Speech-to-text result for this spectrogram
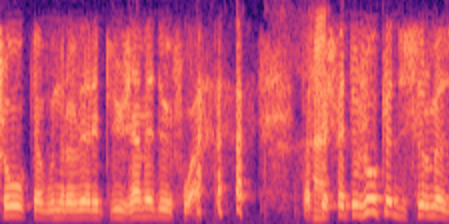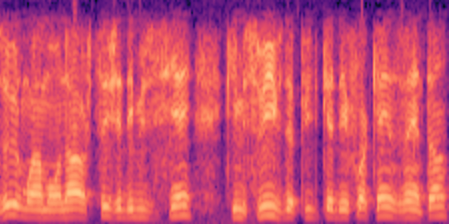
show que vous ne reverrez plus jamais deux fois. Parce que je fais toujours que du sur-mesure, moi, à mon âge. Tu sais, j'ai des musiciens qui me suivent depuis que des fois 15-20 ans.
